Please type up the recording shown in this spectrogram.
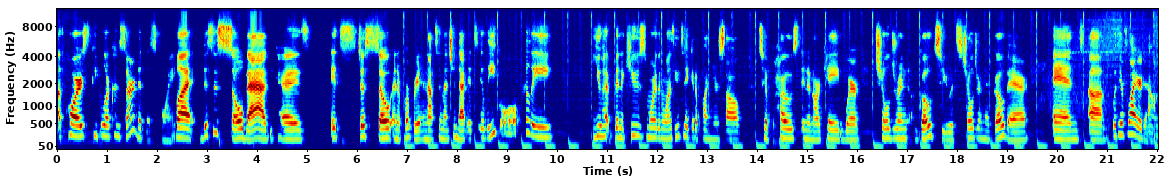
of course, people are concerned at this point. But this is so bad because it's just so inappropriate and not to mention that it's illegal. Really, you have been accused more than once. You take it upon yourself to post in an arcade where children go to. It's children that go there and um, with your flyer down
